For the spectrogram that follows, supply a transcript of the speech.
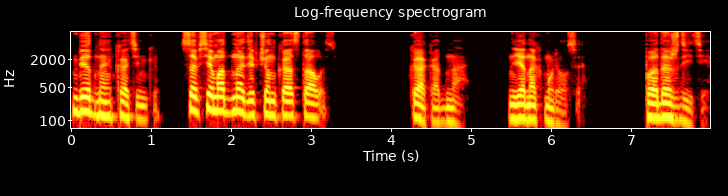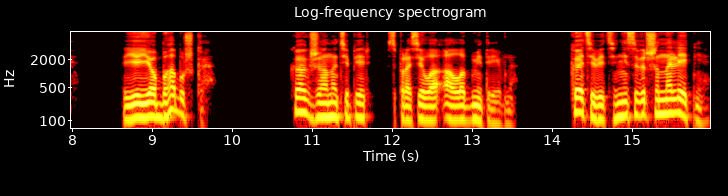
Бедная Катенька. Совсем одна девчонка осталась». «Как одна?» Я нахмурился. «Подождите. Ее бабушка?» «Как же она теперь?» — спросила Алла Дмитриевна. «Катя ведь несовершеннолетняя,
